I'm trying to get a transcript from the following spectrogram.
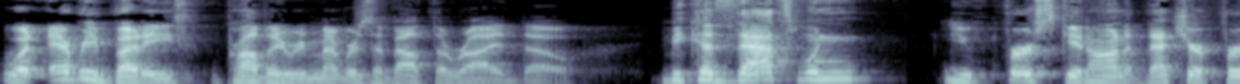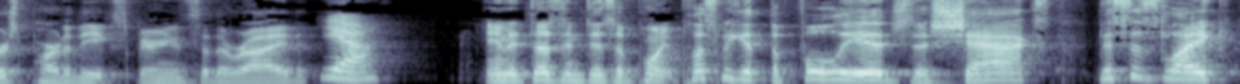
what everybody probably remembers about the ride, though. Because that's when you first get on it. That's your first part of the experience of the ride. Yeah. And it doesn't disappoint. Plus, we get the foliage, the shacks. This is like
